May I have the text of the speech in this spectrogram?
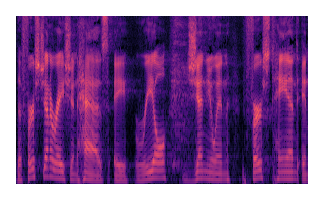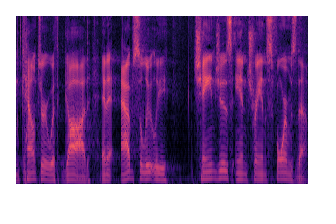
The first generation has a real, genuine, first-hand encounter with God, and it absolutely changes and transforms them.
